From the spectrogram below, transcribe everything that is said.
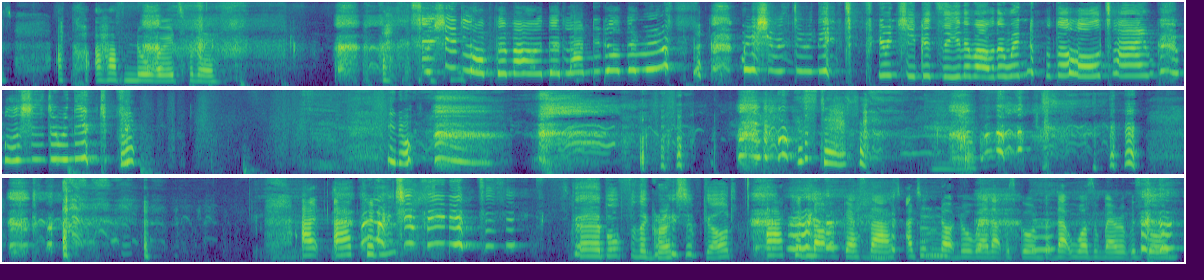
I, I have no words for this. So she'd lobbed them out and then landed on the roof where she was doing the interview and she could see them out of the window the whole time while she's doing the interview. You know. Steph. I, I couldn't There, but for the grace of God. I could not have guessed that. I did not know where that was going, but that wasn't where it was going.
